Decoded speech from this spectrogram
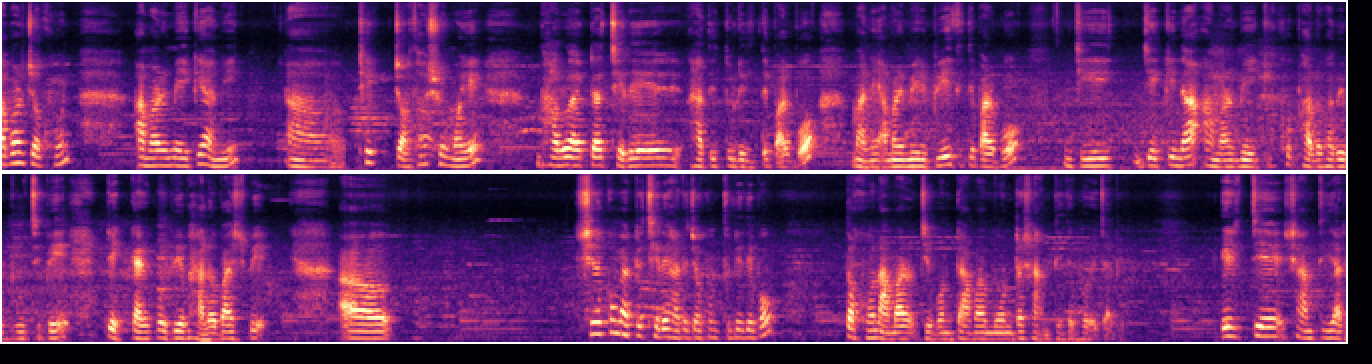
আবার যখন আমার মেয়েকে আমি ঠিক যথাসময়ে ভালো একটা ছেলে হাতে তুলে দিতে পারব মানে আমার মেয়ের বিয়ে দিতে পারব যে যে কিনা আমার মেয়েকে খুব ভালোভাবে বুঝবে টেক কেয়ার করবে, ভালোবাসবে। সেরকম একটা ছেলে হাতে যখন তুলে দেব, তখন আমার জীবনটা, আমার মনটা শান্তিতে ভরে যাবে। এর চেয়ে শান্তি আর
